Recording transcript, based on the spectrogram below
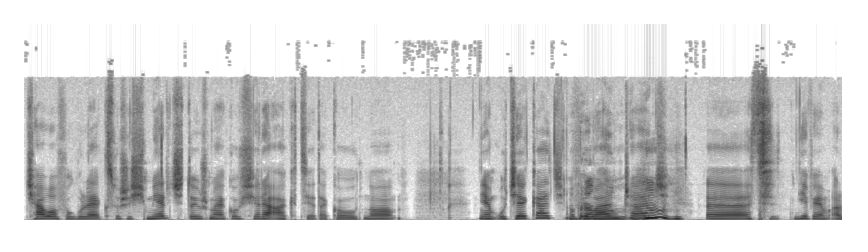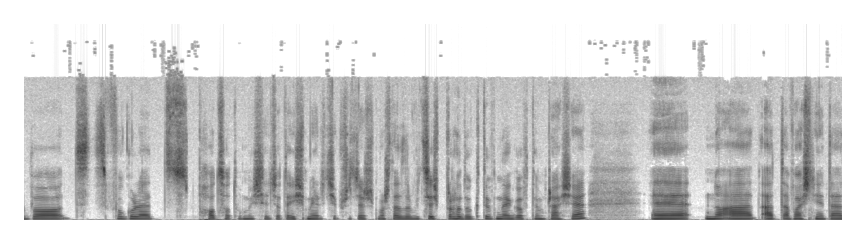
ciało w ogóle, jak słyszy śmierć, to już ma jakąś reakcję taką, no nie wiem, uciekać, wyłączać, e, nie wiem, albo w ogóle po co tu myśleć o tej śmierci, przecież można zrobić coś produktywnego w tym czasie. E, no a, a ta właśnie ta,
